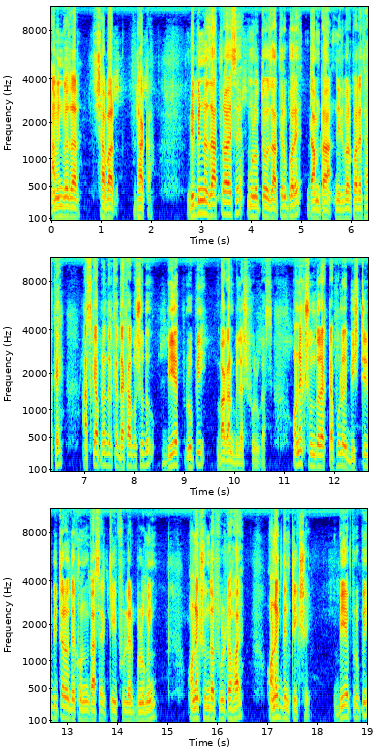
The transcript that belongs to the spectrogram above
Aminbazar Savar, Dhaka. বিভিন্ন জাত রয়েছে, মূলত জাতের উপরে দামটা নির্ভর করে থাকে। আজকে আপনাদেরকে দেখাবো শুধু বিএফ রুপি বাগান বিলাস ফুল গাছ। অনেক সুন্দর একটা ফুল, এই বৃষ্টির ভিতরেও দেখুন গাছের কি ফুলের ব্লুমিং অনেক সুন্দর ফুলটা হয় অনেক দিন টিকসই। বিএফ রুপি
